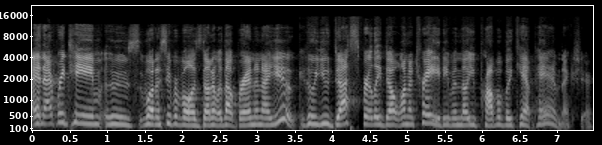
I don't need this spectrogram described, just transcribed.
and every team who's won a Super Bowl has done it without Brandon Aiyuk, who you desperately don't want to trade, even though you probably can't pay him next year.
